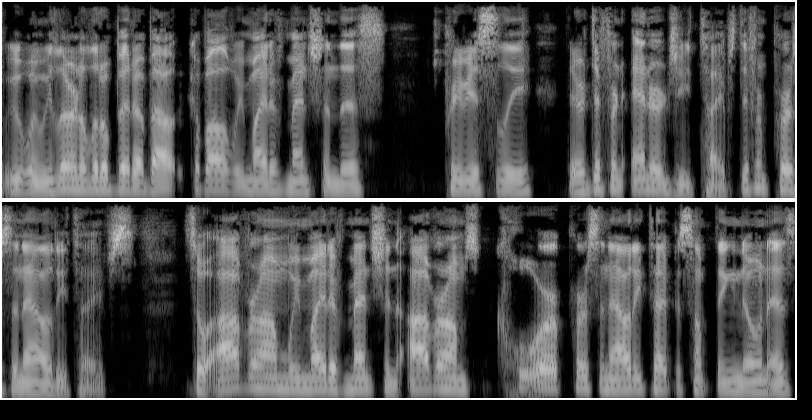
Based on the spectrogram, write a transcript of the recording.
we, when we learn a little bit about Kabbalah, we might have mentioned this previously. There are different energy types, different personality types. So Avraham, we might have mentioned Avraham's core personality type is something known as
